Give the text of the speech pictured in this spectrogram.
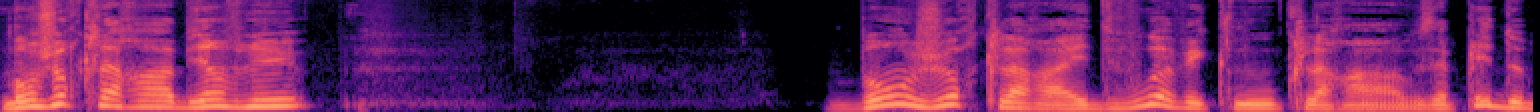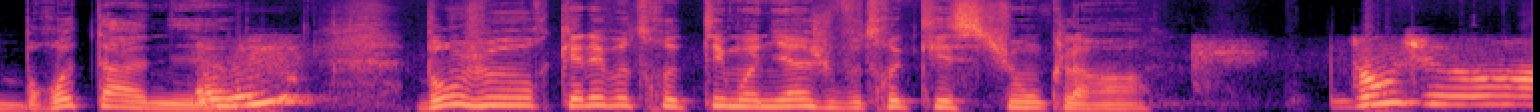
Bonjour Clara, bienvenue. Bonjour Clara, êtes-vous avec nous Clara? Vous appelez de Bretagne. Oui? Bonjour, quel est votre témoignage ou votre question Clara? Bonjour,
